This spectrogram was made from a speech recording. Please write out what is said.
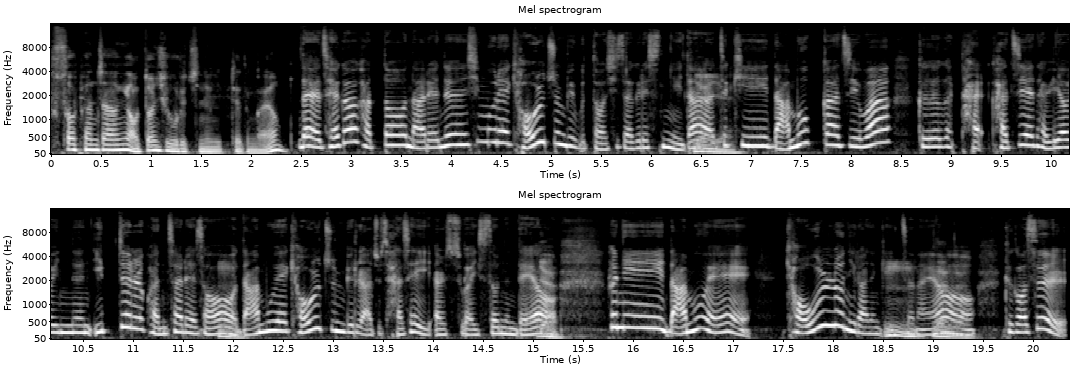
수업 현장이 어떤 식으로 진행이 되던가요? 네, 제가 갔던 날에는 식물의 겨울 준비부터 시작을 했습니다. 예, 예. 특히 나뭇 가지와 그 다- 가지에 달려 있는 잎들을 관찰해서 음. 나무의 겨울 준비를 아주 자세히 알 수가 있었는데요. 예. 흔히 나무에 겨울눈이라는 게 음, 있잖아요. 네네. 그것을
